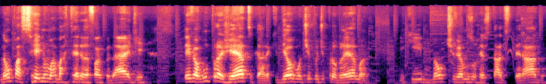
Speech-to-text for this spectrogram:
não passei numa matéria da faculdade, teve algum projeto, cara, que deu algum tipo de problema e que não tivemos o resultado esperado?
